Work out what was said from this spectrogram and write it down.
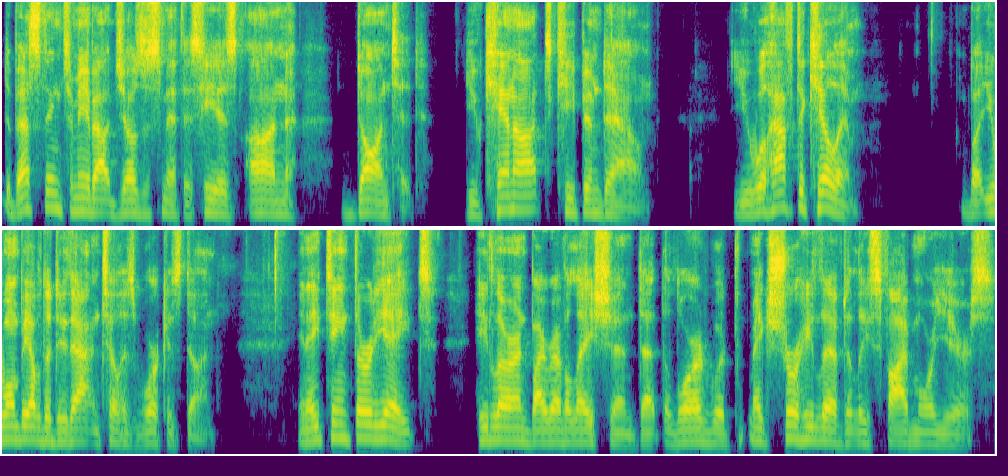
the best thing to me about Joseph Smith is he is undaunted. You cannot keep him down. You will have to kill him, but you won't be able to do that until his work is done. In 1838, he learned by revelation that the Lord would make sure he lived at least five more years.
